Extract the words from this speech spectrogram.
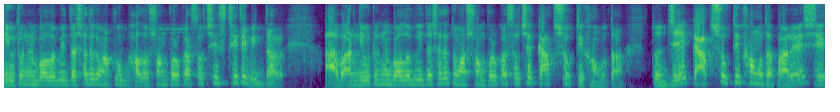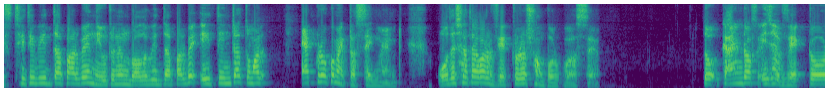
নিউটনের বলবিদ্যার সাথে তোমার খুব ভালো সম্পর্ক আছে হচ্ছে স্থিতিবিদ্যার। আবার নিউটনের বলবিদ্যার সাথে তোমার সম্পর্ক আছে হচ্ছে কাজ শক্তি ক্ষমতা। তো যে কাজ শক্তি ক্ষমতা পারে, সে স্থিতিবিদ্যা পারবে নিউটনের বলবিদ্যা পারবে, এই তিনটা তোমার একরকম একটা সেগমেন্ট ওদের সাথে আবার ভেক্টরের সম্পর্ক আছে। তো কাইন্ড অফ এই যে ভেক্টর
